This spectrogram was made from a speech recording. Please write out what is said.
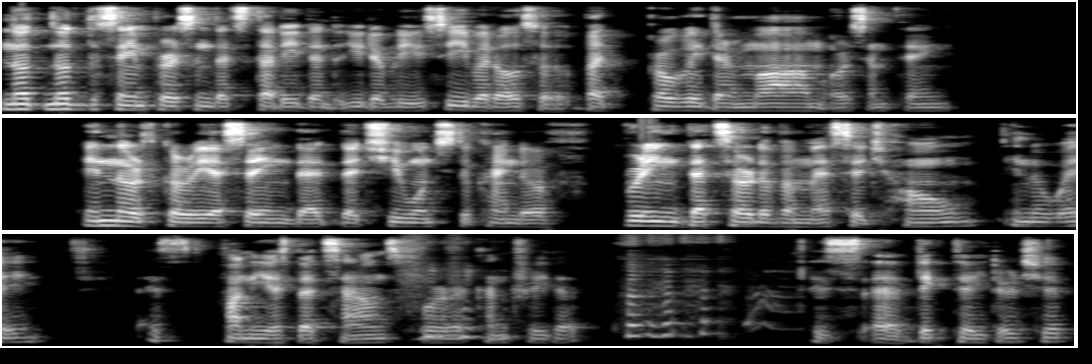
not not the same person that studied at the UWC, but also but probably their mom or something in North Korea saying that that she wants to kind of bring that sort of a message home in a way. As funny as that sounds for a country that is a dictatorship.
